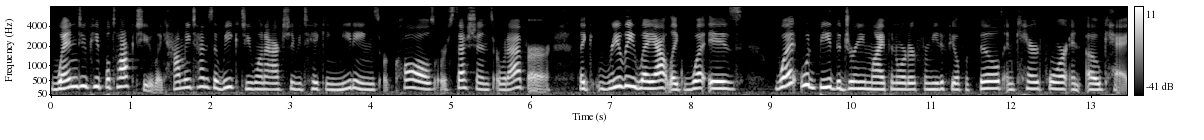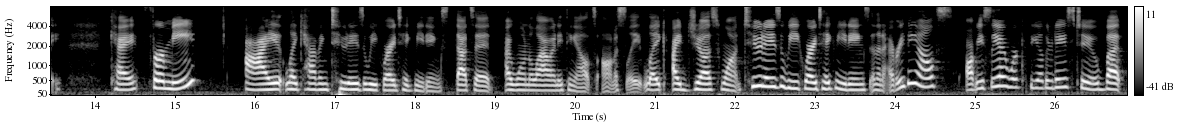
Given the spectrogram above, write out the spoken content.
When do people talk to you? Like, how many times a week do you want to actually be taking meetings or calls or sessions or whatever? Like, really lay out, like, what is, what would be the dream life in order for me to feel fulfilled and cared for and okay? Okay. For me, I like having two days a week where I take meetings. That's it. I won't allow anything else, honestly. Like, I just want two days a week where I take meetings and then everything else. Obviously, I work the other days too, but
